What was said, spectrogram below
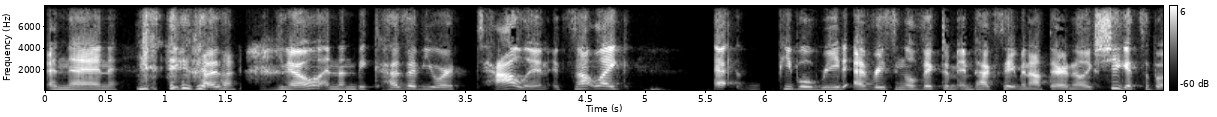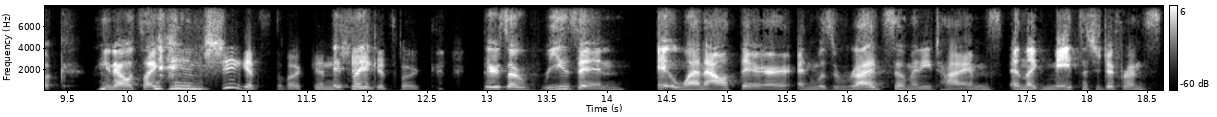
And then because yeah. you know and then because of your talent it's not like eh, people read every single victim impact statement out there and they're like she gets a book. You know it's like she gets the book and she like, gets book. there's a reason it went out there and was read so many times and like made such a difference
